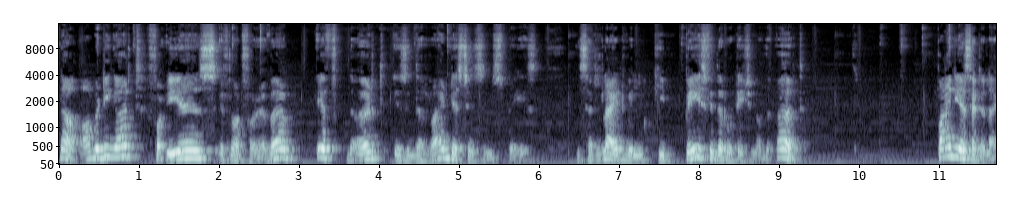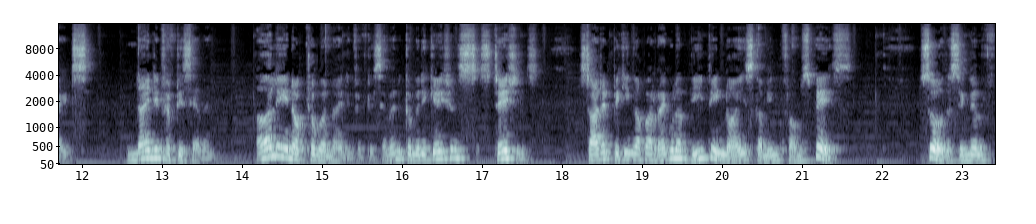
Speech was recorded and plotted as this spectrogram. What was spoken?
Now orbiting earth for years if not forever if the earth is in the right distance in space the satellite will keep pace with the rotation of the earth. Pioneer satellites 1957 Early in October 1957, communications stations started picking up a regular beeping noise coming from space. So the signals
